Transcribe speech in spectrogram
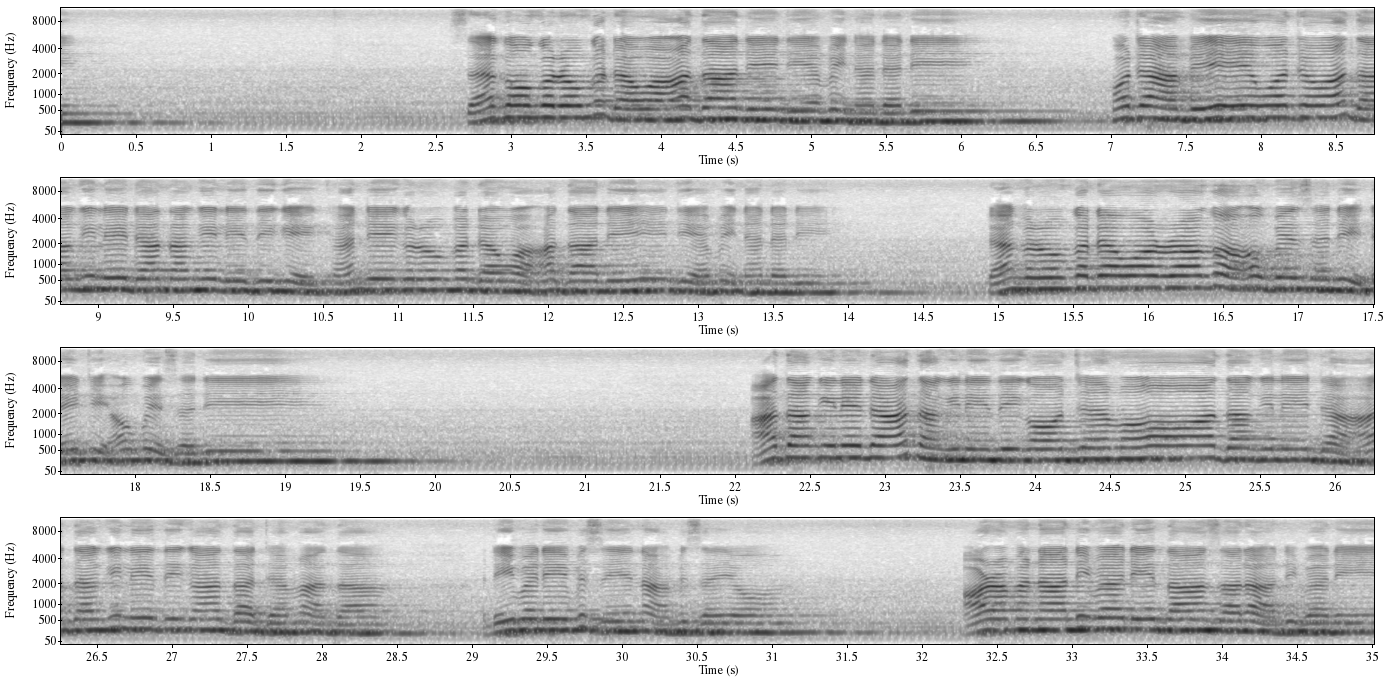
သကုံကရုံကတဝအတာတိတိအမိဏတတိဟောတဘေဝတ္တဝတကိလေသာတကိလေတိကေခန္တေကရုံကတဝအတာတိတိအမိဏတတိတံကရုံကတဝရာဂဥပ္ပစ္စတိဒိဋ္ဌိဥပ္ပစ္စတိအာတကိလေသာအတကိလေတိကောဓမ္မောအာတကိလေသာအာတကိလေတိကသဓမ္မတာအဓိပတိပစ္စေနပစ္စယော အာရမဏအဓိပတိသာဇာရအဓိပတိ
